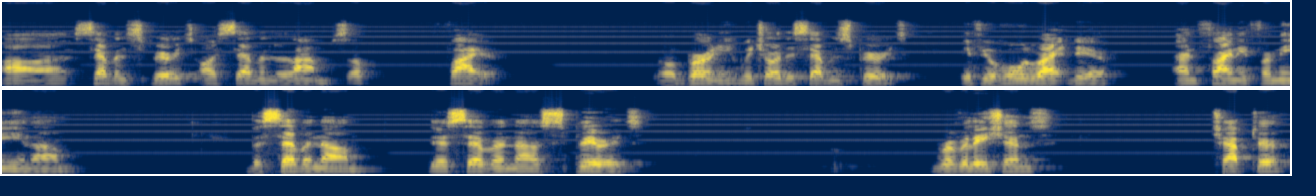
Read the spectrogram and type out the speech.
uh, seven spirits or seven lamps of fire or burning, which are the seven spirits if you hold right there and find it for me in um, the seven um, there's seven uh, spirits. Revelations chapter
